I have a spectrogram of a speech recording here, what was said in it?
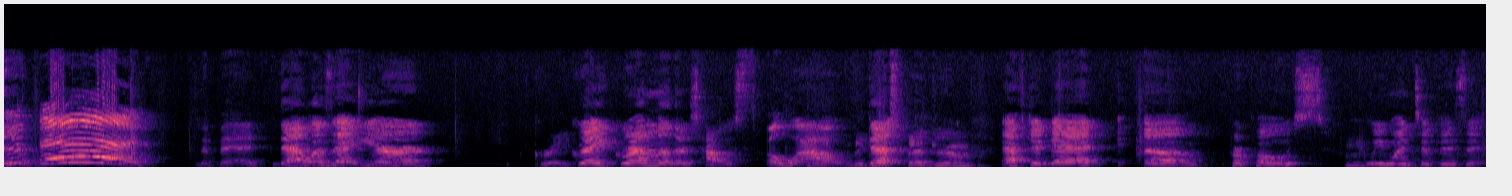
You bed! the bed. That was at your Great. great grandmother's house. Oh wow. Yeah, the That- guest bedroom. After dad um, proposed, we Mhm. went to visit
